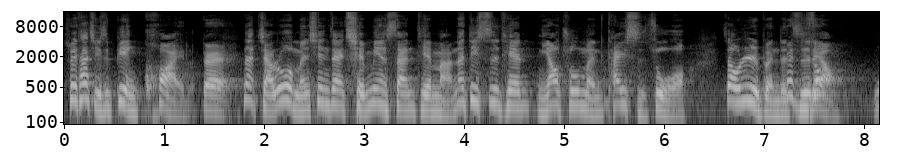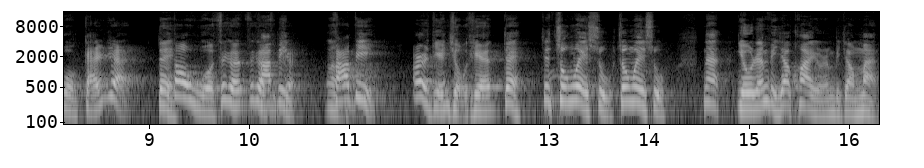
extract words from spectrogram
所以它其实变快了。对。那假如我们现在前面三天嘛，那第四天你要出门开始做哦。照日本的资料，我感染对到我这个这个发病发病二点九天，对，这中位数中位数。那有人比较快，有人比较慢。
